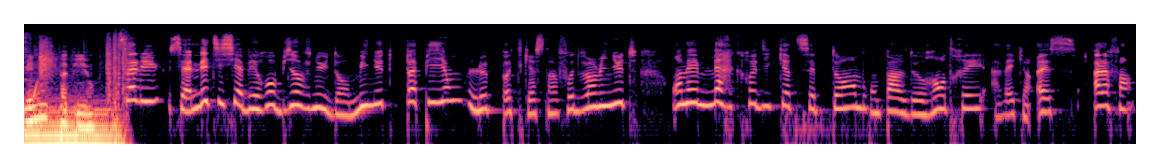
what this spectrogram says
Minute Papillon. Salut, c'est Anne-Laetitia Béraud, bienvenue dans Minute Papillon, le podcast info de 20 minutes. On est mercredi 4 septembre, on parle de rentrée avec un S à la fin.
